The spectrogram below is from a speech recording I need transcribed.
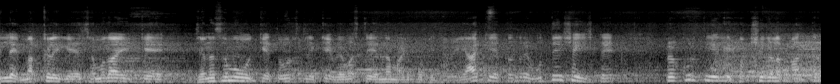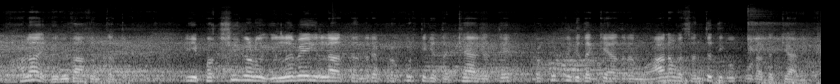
ಇಲ್ಲೇ ಮಕ್ಕಳಿಗೆ, ಸಮುದಾಯಕ್ಕೆ, ಜನಸಮೂಹಕ್ಕೆ ತೋರಿಸಲಿಕ್ಕೆ ವ್ಯವಸ್ಥೆಯನ್ನು ಮಾಡಿಕೊಟ್ಟಿದ್ದೇವೆ. ಯಾಕೆ ಅಂತಂದರೆ ಉದ್ದೇಶ ಇಷ್ಟೇ. ಪ್ರಕೃತಿಯಲ್ಲಿ ಪಕ್ಷಿಗಳ ಪಾತ್ರ ಬಹಳ ಹಿರಿದಾದಂಥದ್ದು ಈ ಪಕ್ಷಿಗಳು ಇಲ್ಲವೇ ಇಲ್ಲ ಅಂತಂದರೆ ಪ್ರಕೃತಿಗೆ ಧಕ್ಕೆ ಆಗುತ್ತೆ, ಪ್ರಕೃತಿಗೆ ಧಕ್ಕೆ ಆದರೆ ಮಾನವ ಸಂತತಿಗೂ ಕೂಡ ಧಕ್ಕೆ ಆಗುತ್ತೆ.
